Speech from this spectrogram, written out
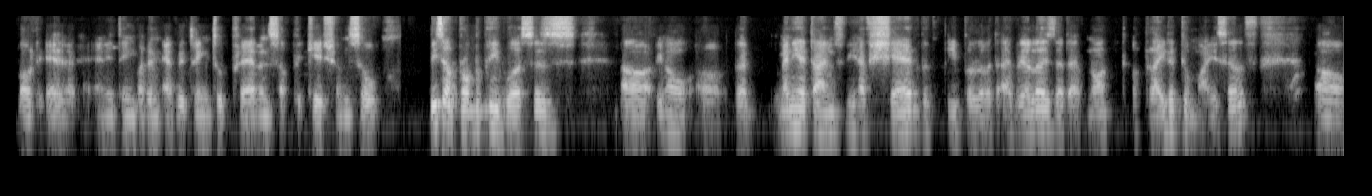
about anything, but in everything to prayer and supplication. So these are probably verses, uh, you know, uh, that many a times we have shared with people, but I've realized that I've not applied it to myself. Uh,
